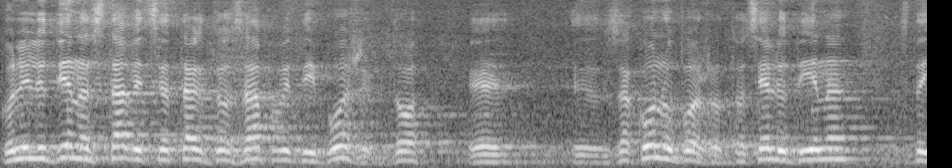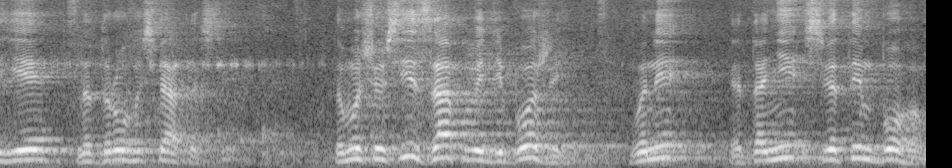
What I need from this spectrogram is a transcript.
Коли людина ставиться так до заповідей Божих, до е, е, закону Божого, то ця людина стає на дорогу святості. Тому що всі заповіді Божі, вони дані святим Богом,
